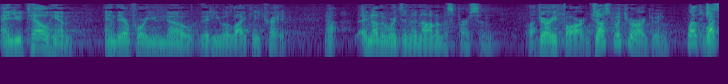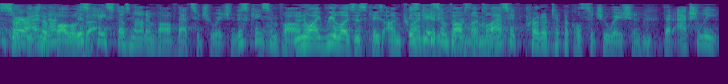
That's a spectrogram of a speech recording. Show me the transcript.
and you tell him, and therefore you know that he will likely trade. Now, in other words, an anonymous person, very far, just what you're arguing. Well, what circuits I'm have followed this that? case does not involve that situation. This case involves No, no, I realize this case. I'm trying to case get it clear involves in my the classic prototypical situation mm-hmm. that actually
